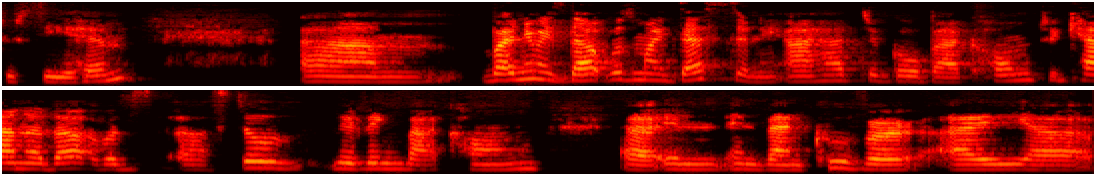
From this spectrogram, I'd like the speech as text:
to see him. Um, but anyways that was my destiny. I had to go back home to canada. I was uh, still living back home uh, in in vancouver i uh,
